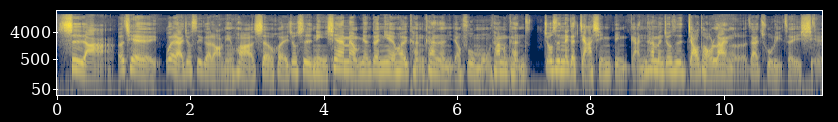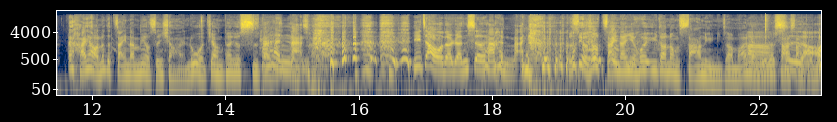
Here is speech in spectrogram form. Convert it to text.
是啊，而且未来就是一个老年化的社会，就是你现在没有面对，你也会可能看着你的父母，他们可能就是那个夹心饼干，他们就是焦头烂额在处理这一些。哎，还好那个宅男没有生小孩，如果这样，他就四代很难。依照我的人设，他很难。可是有时候宅男也会遇到那种傻女，你知道吗？两个就傻傻的，然后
